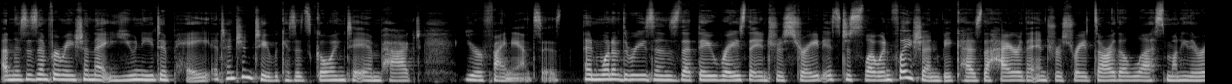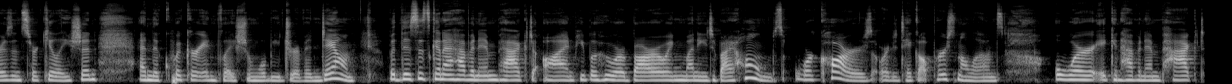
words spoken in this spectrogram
And this is information that you need to pay attention to because it's going to impact your finances. And one of the reasons that they raise the interest rate is to slow inflation because the higher the interest rates are, the less money there is in circulation and the quicker inflation will be driven down. But this is going to have an impact on people who are borrowing money to buy homes or cars or to take out personal loans, or it can have an impact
